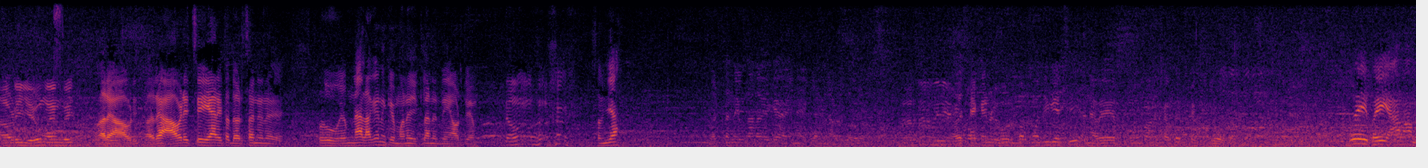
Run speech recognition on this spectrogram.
આવડી ગયું મયંકભાઈ અરે આવડી અરે આવડે જ છે યાર એ તો દર્શન ને થોડું એમ ના લાગે ને કે મને એકલાને જ નહીં આવડતું એમ. સમજ્યા? દર્શનને એવું ના લાગે કે એને એકલા ના આવડે બરોબર હવે સેકન્ડ ફ્લોર પર પહોંચી ગયા છીએ અને હવે પહોંચવાનું છે ફિફ્થ ફ્લોર પર. ઓય ભાઈ આમ આમ.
